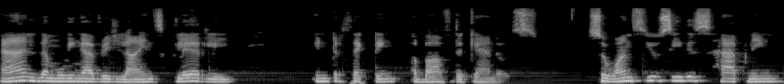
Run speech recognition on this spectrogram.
and the moving average lines clearly intersecting above the candles. So once you see this happening,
